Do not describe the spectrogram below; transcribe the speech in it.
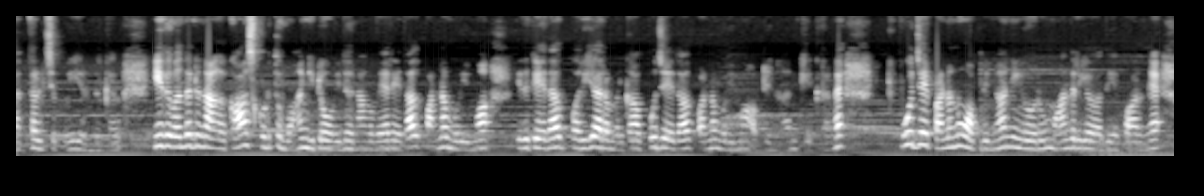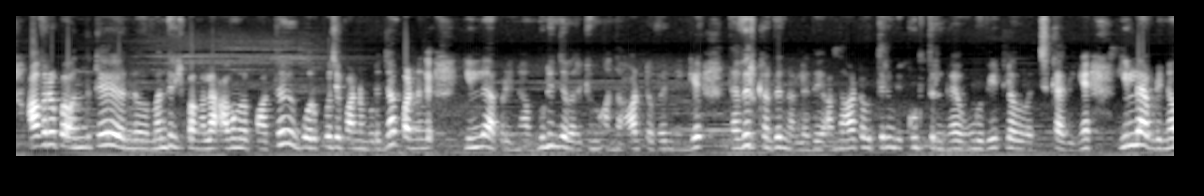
தத்தளிச்சு போய் இருந்திருக்காங்க இது வந்துட்டு நாங்கள் காசு கொடுத்து வாங்கிட்டோம். இதை நாங்கள் வேற ஏதாவது பண்ண முடியுமா? இதுக்கு ஏதாவது பரிகாரம் இருக்கா? பூஜை ஏதாவது பண்ண முடியுமா? அப்படின்னு கேட்குறாங்க பூஜை பண்ணணும் அப்படின்னா நீங்கள் ஒரு மாந்திரிகவாதியை பாருங்கள் அவரை இப்போ வந்துட்டு இந்த மந்திரிப்பாங்கல்ல அவங்கள பார்த்து ஒரு பூஜை பண்ண முடிஞ்சால் பண்ணுங்கள் இல்லை அப்படின்னா முடிஞ்ச வரைக்கும் அந்த ஆட்டோவை நீங்கள் தவிர்க்கிறது நல்லது. அந்த ஆட்டோவை திரும்பி கொடுத்துருங்க. உங்கள் வீட்டில் வச்சுக்காதீங்க. இல்லை அப்படின்னா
